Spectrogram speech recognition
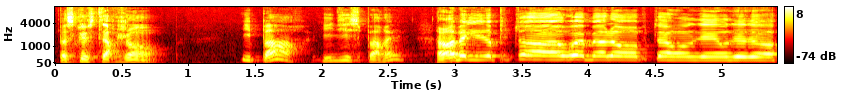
Parce que cet argent, il part, il disparaît. Alors le mec dit, oh, putain, ouais, mais alors, putain, on est, on est,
